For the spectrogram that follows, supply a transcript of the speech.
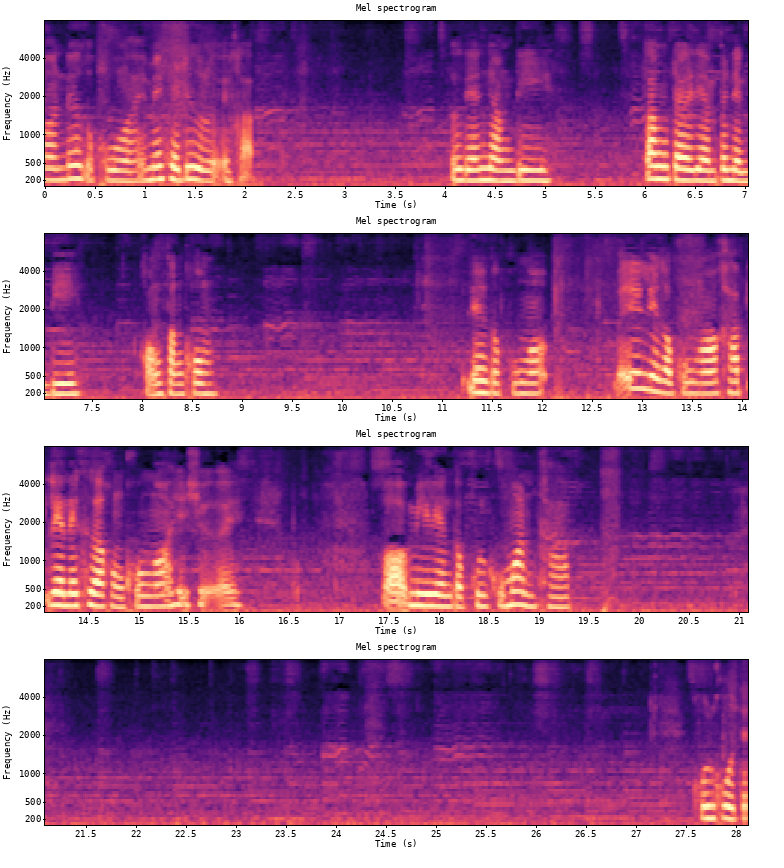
นอนดื้อกับครูไหมไม่เคยดื้อเลยครับ เรียนอย่างดี ตั้งใจเรียนเป็นอย่างดีของสังคม เรียนกับครูเงาะ ไม่ได้เรียนกับครูเงาะครับ เรียนในเครือของครูเงาะเฉยๆ ก็มีเรียนกับคุณครูม่อนครับคุณครูใจ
